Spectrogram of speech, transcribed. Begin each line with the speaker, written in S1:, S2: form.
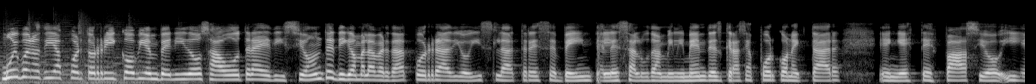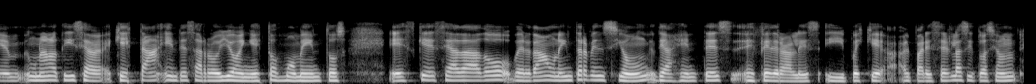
S1: Muy buenos días Puerto Rico, bienvenidos a otra edición de Dígame la Verdad por Radio Isla 1320. Les saluda Mili Méndez, gracias por conectar en este espacio y en una noticia que está en desarrollo en estos momentos es que se ha dado, ¿verdad?, una intervención de agentes eh, federales y pues que al parecer la situación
